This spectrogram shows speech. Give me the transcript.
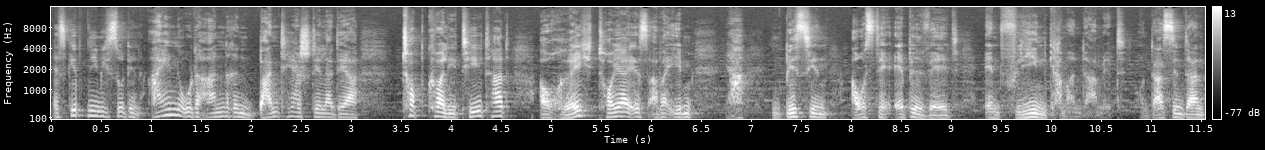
Es gibt nämlich so den einen oder anderen Bandhersteller, der Top-Qualität hat, auch recht teuer ist, aber eben ja, ein bisschen aus der Apple-Welt entfliehen kann man damit. Und das sind dann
